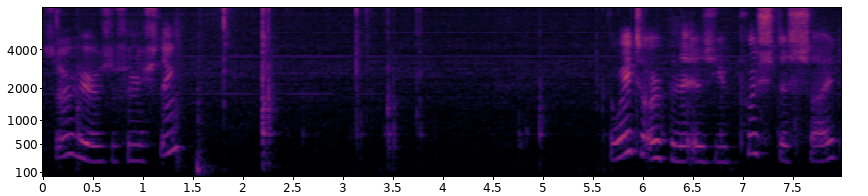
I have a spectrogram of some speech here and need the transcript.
So here's the finished thing. The way to open it is you push this side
